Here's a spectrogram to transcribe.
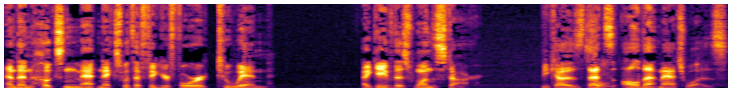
and then hooks and Matt Knicks with a figure four to win. I gave this one star because that's Same. all that match was.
